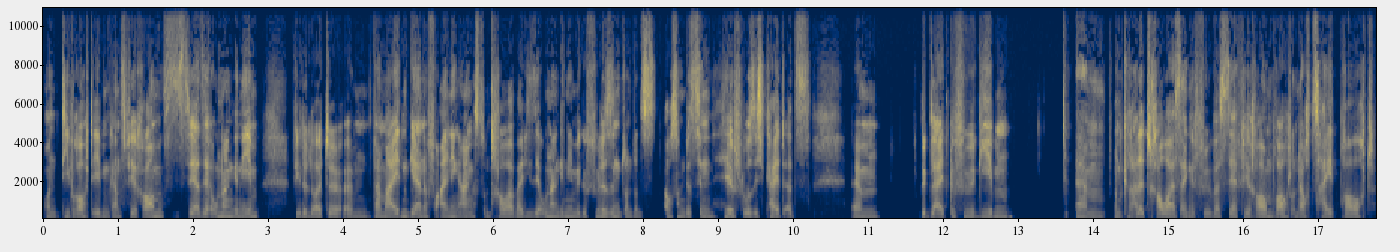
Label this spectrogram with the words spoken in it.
Und die braucht eben ganz viel Raum. Es ist sehr, sehr unangenehm. Viele Leute ähm, vermeiden gerne vor allen Dingen Angst und Trauer, weil die sehr unangenehme Gefühle sind und uns auch so ein bisschen Hilflosigkeit als ähm, Begleitgefühl geben. Ähm, und gerade Trauer ist ein Gefühl, was sehr viel Raum braucht und auch Zeit braucht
